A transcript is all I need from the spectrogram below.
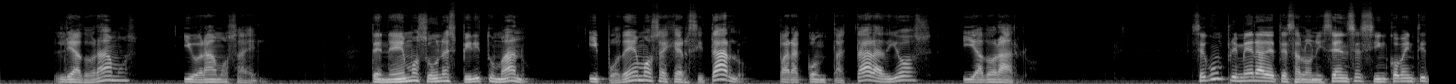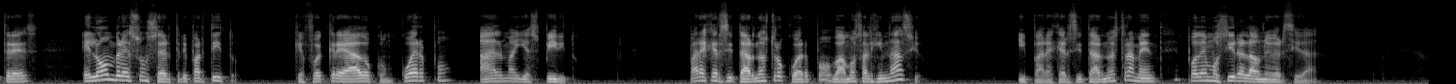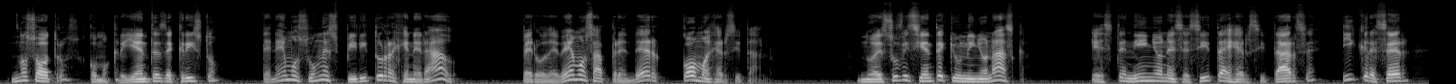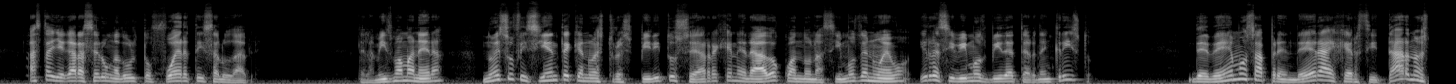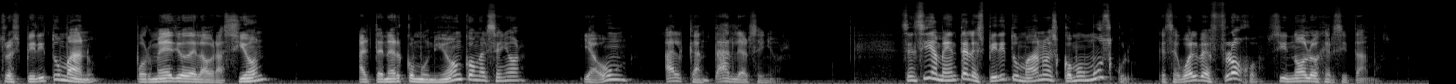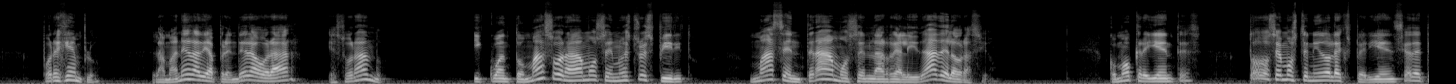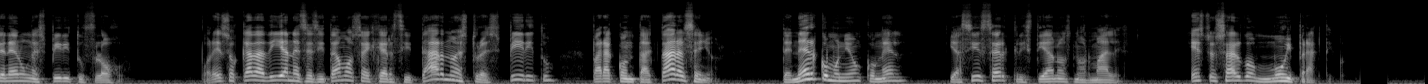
le adoramos y oramos a Él. Tenemos un espíritu humano y podemos ejercitarlo para contactar a Dios y adorarlo. Según Primera de Tesalonicenses 5:23, el hombre es un ser tripartito, que fue creado con cuerpo, alma y espíritu. Para ejercitar nuestro cuerpo vamos al gimnasio. Y para ejercitar nuestra mente podemos ir a la universidad. Nosotros, como creyentes de Cristo, tenemos un espíritu regenerado, pero debemos aprender cómo ejercitarlo. No es suficiente que un niño nazca. Este niño necesita ejercitarse y crecer hasta llegar a ser un adulto fuerte y saludable. De la misma manera, no es suficiente que nuestro espíritu sea regenerado cuando nacimos de nuevo y recibimos vida eterna en Cristo. Debemos aprender a ejercitar nuestro espíritu humano por medio de la oración, al tener comunión con el Señor y aún al cantarle al Señor. Sencillamente el espíritu humano es como un músculo que se vuelve flojo si no lo ejercitamos. Por ejemplo, la manera de aprender a orar es orando. Y cuanto más oramos en nuestro espíritu, más entramos en la realidad de la oración. Como creyentes, todos hemos tenido la experiencia de tener un espíritu flojo. Por eso cada día necesitamos ejercitar nuestro espíritu para contactar al Señor, tener comunión con Él y así ser cristianos normales. Esto es algo muy práctico.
